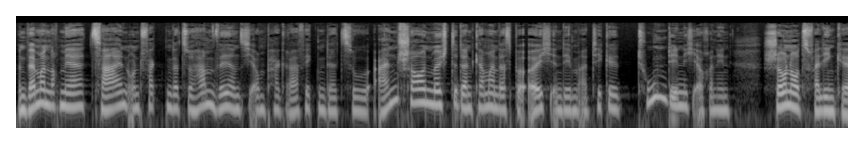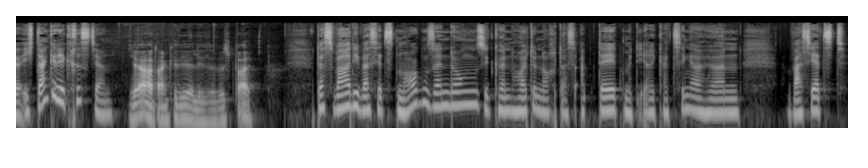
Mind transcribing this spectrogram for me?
und wenn man noch mehr Zahlen und Fakten dazu haben will und sich auch ein paar Grafiken dazu anschauen möchte, dann kann man das bei euch in dem Artikel tun, den ich auch in den Shownotes verlinke. Ich danke dir, Christian. Ja, danke dir, Elise. Bis bald. Das war die Was jetzt morgen Sendung. Sie können heute noch das Update mit Erika Zinger hören. Was jetzt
